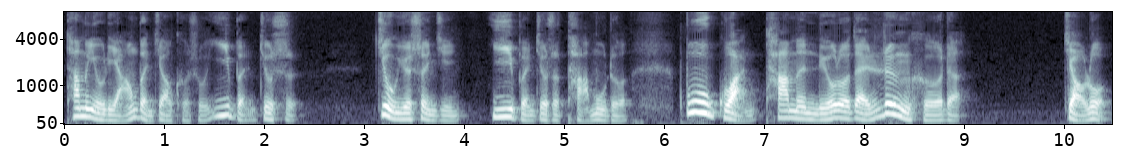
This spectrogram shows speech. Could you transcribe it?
他们有两本教科书，一本就是旧约圣经，一本就是塔木德。不管他们流落在任何的。角落，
